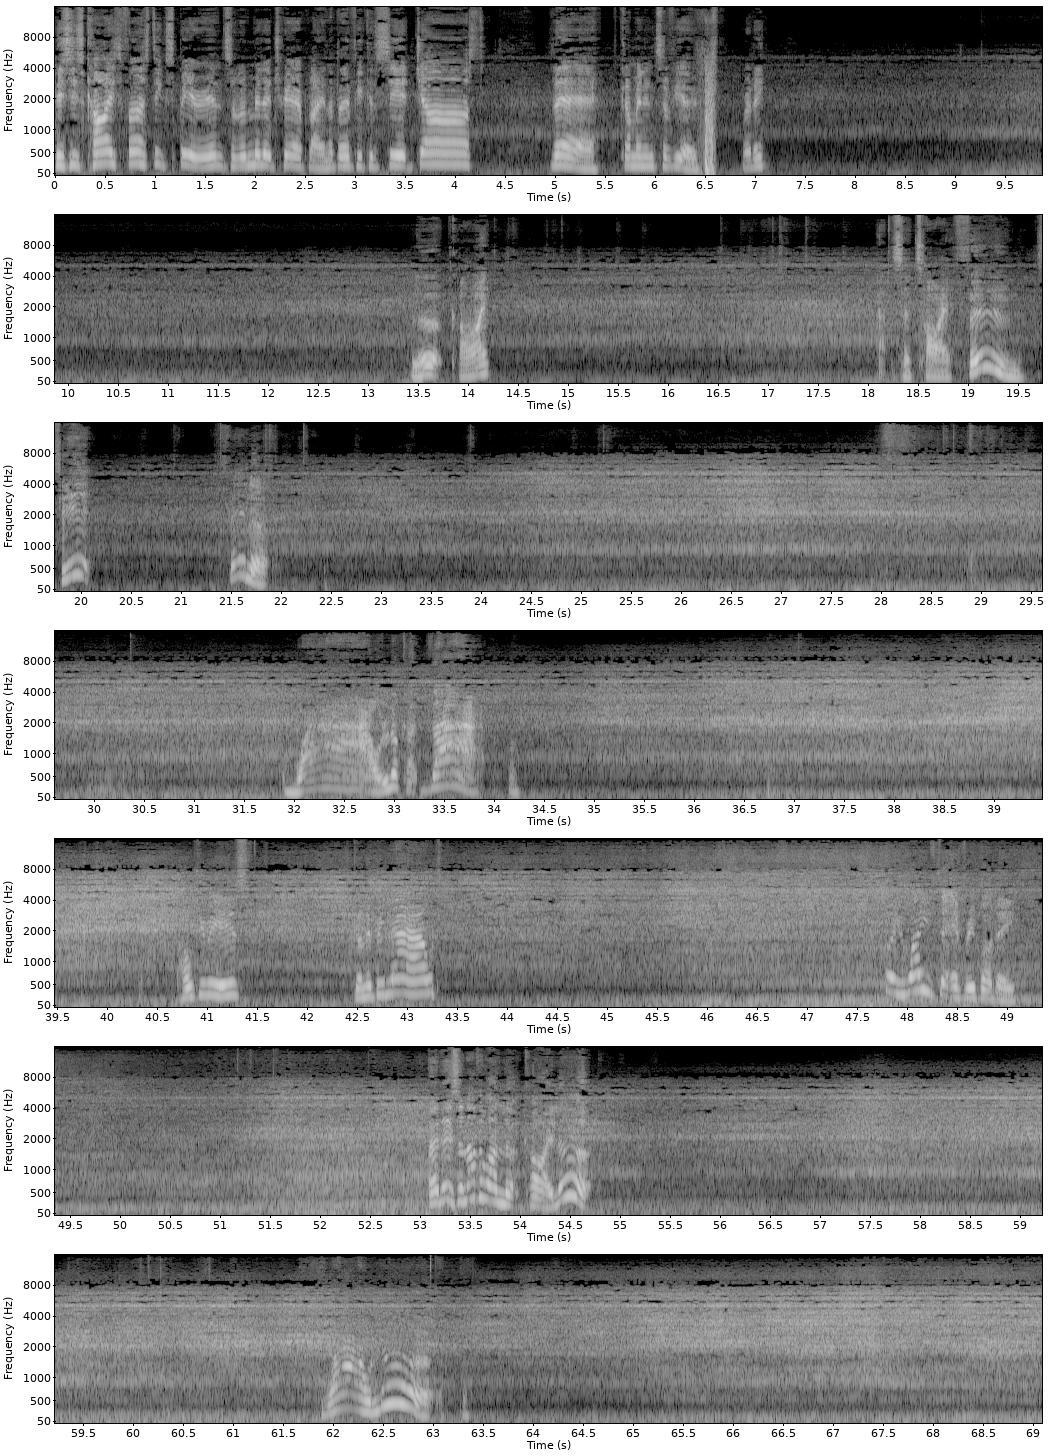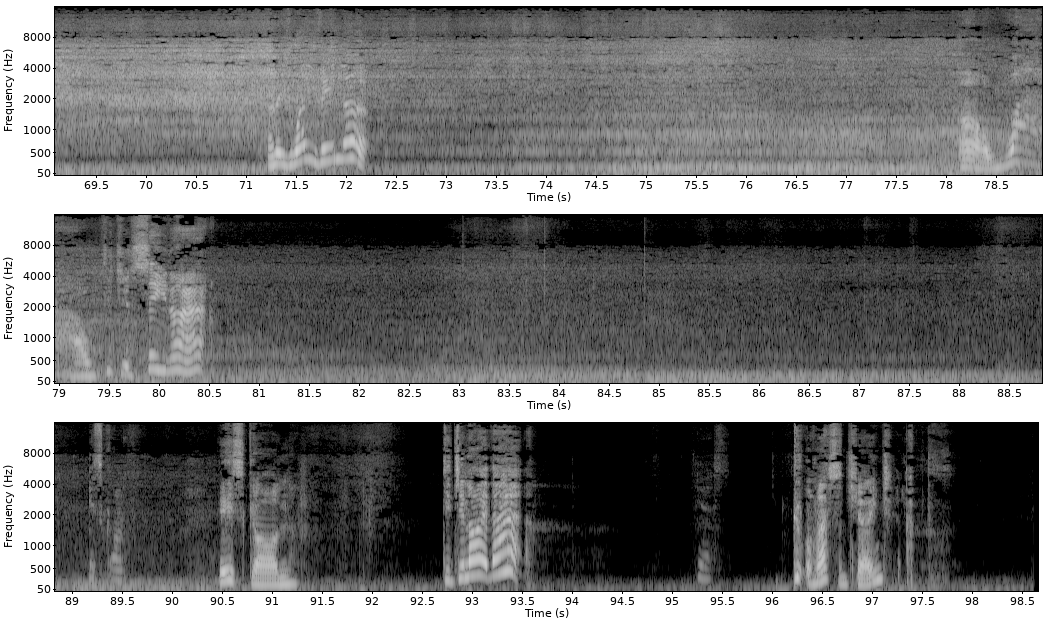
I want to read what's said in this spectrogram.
This is Kai's first experience of a military airplane. I don't know if you can see it just there, coming into view. Ready? Look, Kai. That's a typhoon. See it? There, look. Wow, look at that. Hold your ears. It's going to be loud. Oh, he waved at everybody. Oh, there's another one, look, Kai, look. Wow, look. And he's waving, look. Oh, wow. Did you see that? It's gone. It's gone. Did you like that? Yes. Good, well, that's a change.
